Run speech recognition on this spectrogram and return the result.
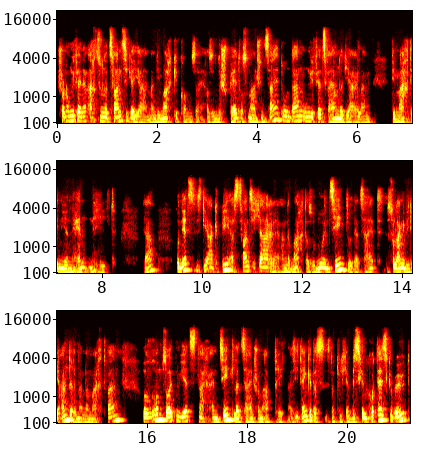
schon ungefähr in den 1820er Jahren an die Macht gekommen sei, also in der spätosmanischen Zeit und dann ungefähr 200 Jahre lang die Macht in ihren Händen hielt. Ja? Und jetzt ist die AKP erst 20 Jahre an der Macht, also nur ein Zehntel der Zeit, so lange wie die anderen an der Macht waren. Und warum sollten wir jetzt nach einem Zehntel der Zeit schon abtreten? Also ich denke, das ist natürlich ein bisschen grotesk überhöht,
